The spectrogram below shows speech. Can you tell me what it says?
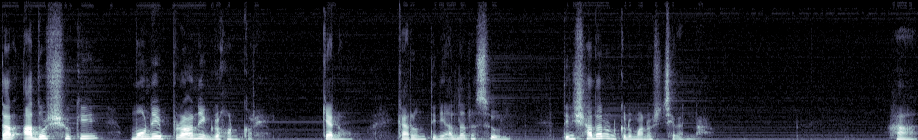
তার আদর্শকে মনে প্রাণে গ্রহণ করে। কেন? কারণ তিনি আল্লাহ রসুল। তিনি সাধারণ কোনো মানুষ ছিলেন না। হ্যাঁ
